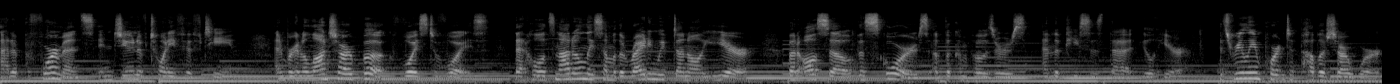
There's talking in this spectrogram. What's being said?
at a performance in June of 2015, and we're going to launch our book, Voice to Voice, that holds not only some of the writing we've done all year, but also the scores of the composers and the pieces that you'll hear. It's really important to publish our work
